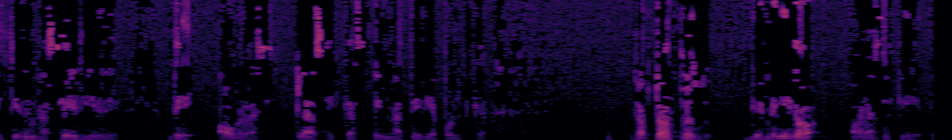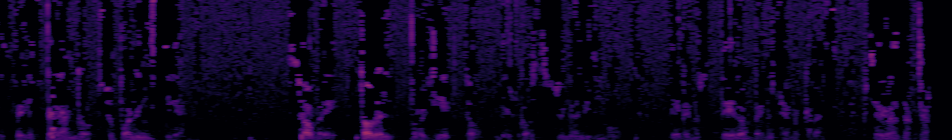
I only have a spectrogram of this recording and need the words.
y tiene una serie de, obras clásicas en materia política. Doctor, pues bienvenido. Ahora sí que estoy esperando su ponencia sobre todo el proyecto del constitucionalismo de, de don Venustiano Carranza. Gracias, doctor.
